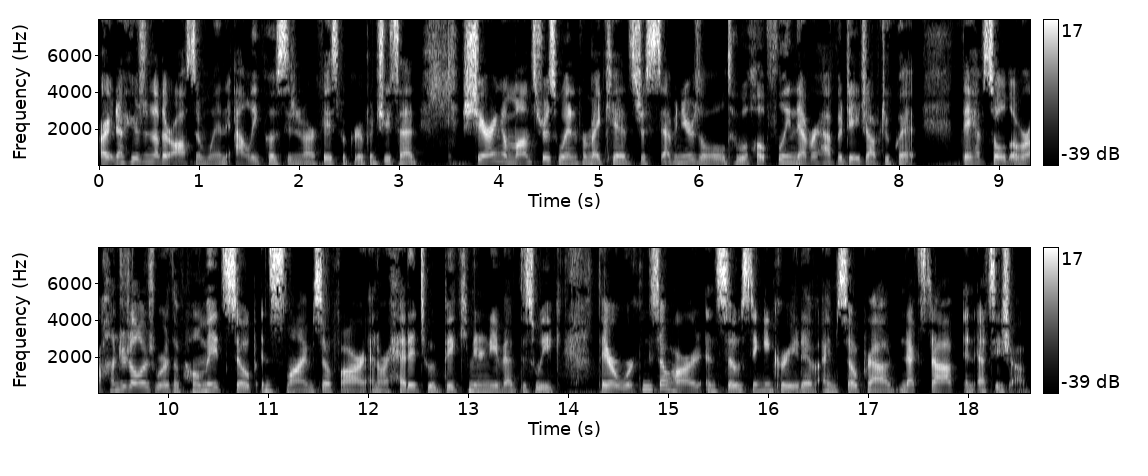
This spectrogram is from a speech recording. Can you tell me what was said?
All right, now here's another awesome win Allie posted in our Facebook group, and she said, sharing a monstrous win for my kids, just seven years old, who will hopefully never have a day job to quit. They have sold over $100 worth of homemade soap and slime so far and are headed to a big community event this week. They are working so hard and so stinking creative. I'm so proud. Next stop, an Etsy shop.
